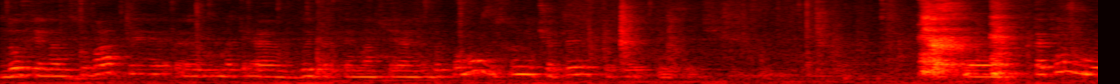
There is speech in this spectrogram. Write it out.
дофінансувати е, витрати на матеріальну допомогу в сумі 405 тисяч. Е, Також ми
